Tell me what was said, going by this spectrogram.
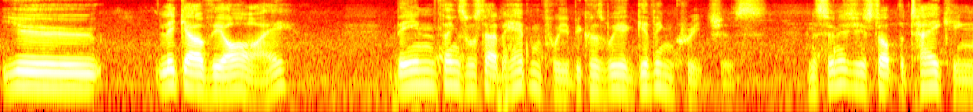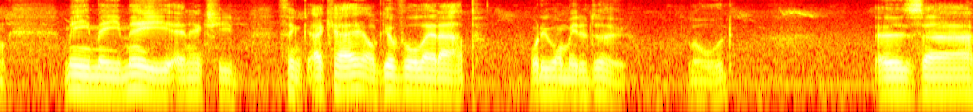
you let go of the I, then things will start to happen for you because we are giving creatures. And as soon as you stop the taking, me, me, me, and actually think, okay, I'll give all that up, what do you want me to do, Lord? Is uh,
